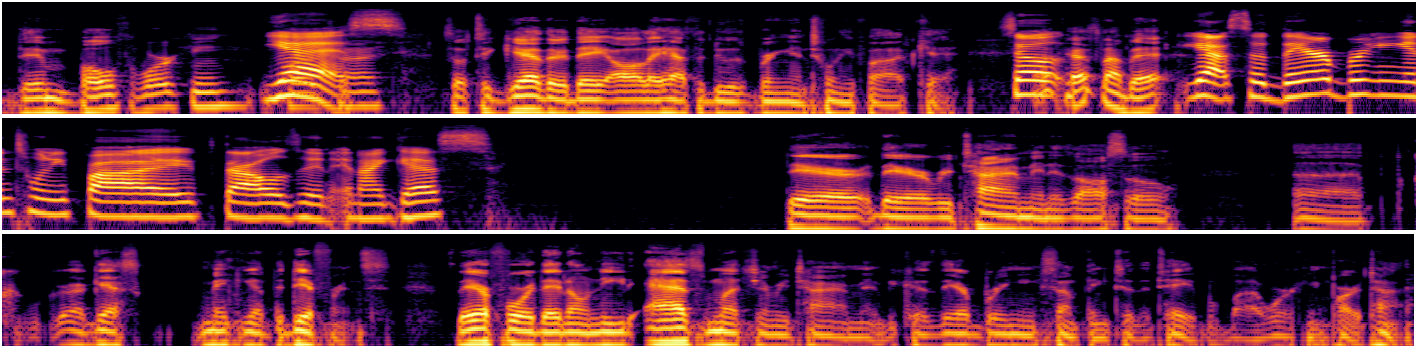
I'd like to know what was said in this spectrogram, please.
them both working. Yes. part-time? So together they all they have to do is bring in twenty five k. so Okay, that's not bad. yeah so they're bringing in 25000 and i guess Their their retirement is also, uh, I guess, making up the difference. Therefore, they don't need as much in retirement because they're bringing something to the table by working part time.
